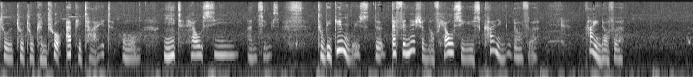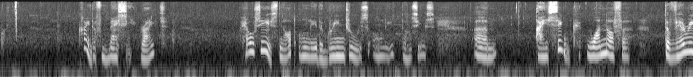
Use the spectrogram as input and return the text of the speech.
to, to, to control appetite or eat healthy and things to begin with, the definition of healthy is kind of a, kind of a, kind of messy, right? Healthy is not only the green juice, only those things. Um, I think one of uh, the very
